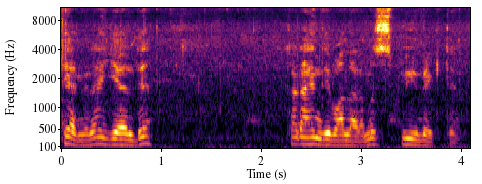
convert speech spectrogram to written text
kendine geldi. Kara hindibalarımız büyümekte.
